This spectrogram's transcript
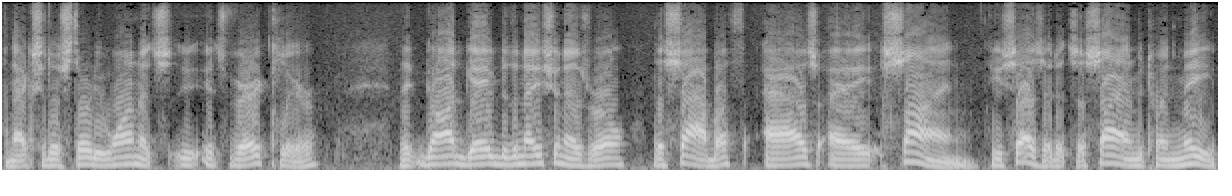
In Exodus 31, it's, it's very clear that God gave to the nation Israel the Sabbath as a sign. He says it, it's a sign between me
